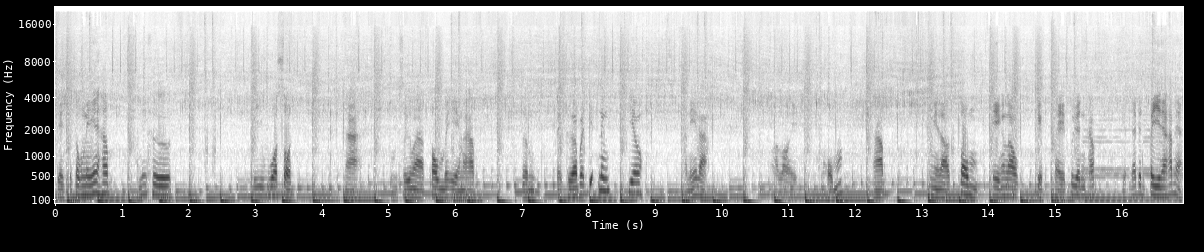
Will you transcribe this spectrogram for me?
เด็ดจะตรงนี้นะครับ อันนี้คือดีวัวสดนะ ผมซื้อมาต้มไว้เองนะครับ ติมใส่เกลือไปนิดนึงเดียว อันนี้แหละอร่อยขมนะครับนี่เราต้มเองเราเก็บใส่ตู้เย็นครับ เก็บได้เป็นปีนะครับเนี่ย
